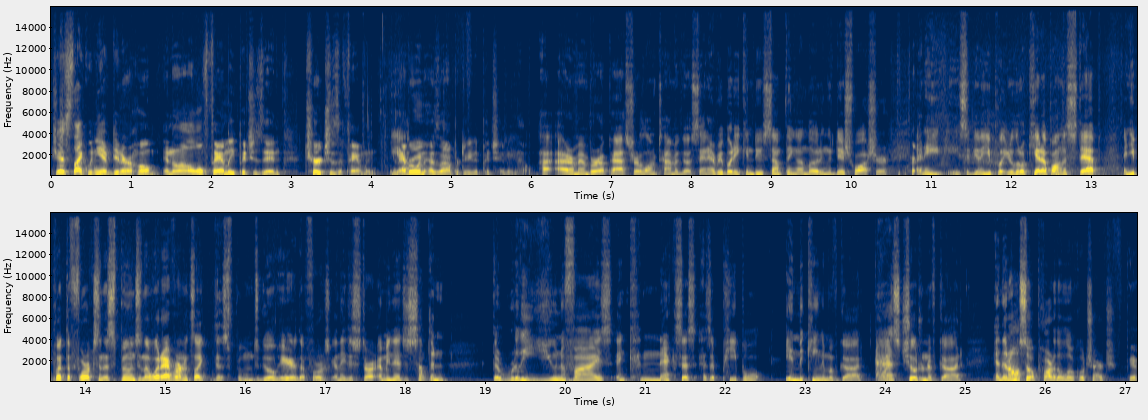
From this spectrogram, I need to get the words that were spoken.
Just like when you have dinner at home and the whole family pitches in, church is a family. And Yeah. everyone has an opportunity to pitch in and help. I, I remember a pastor a long time ago saying everybody can do something unloading the dishwasher. And he, he said, you know, you put your little kid up on the step and you put the forks and the spoons and the whatever, and it's like the spoons go here, the forks, and they just start. I mean, there's just something that really unifies and connects us as a people in the kingdom of God, as children of God, and then also a part of the local church. Yeah.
